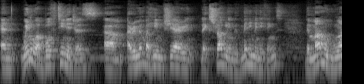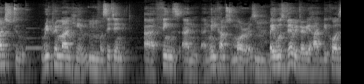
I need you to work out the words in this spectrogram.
and when we were both teenagers um, i remember him sharing like struggling with many many things. The mom would want to reprimand him for certain uh, things and, and when it comes to morals but it was very very hard because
